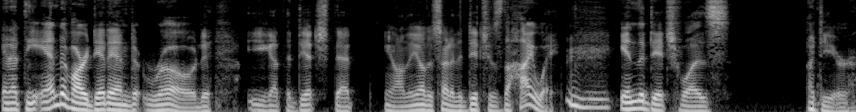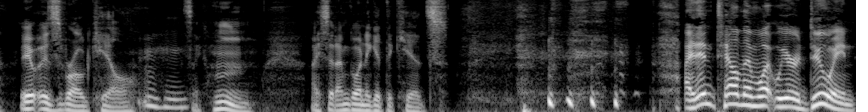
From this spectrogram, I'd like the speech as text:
and at the end of our dead end road, you got the ditch that, you know, on the other side of the ditch is the highway. Mm-hmm. In the ditch was a deer. It was roadkill. It's like, hmm. I said, I'm going to get the kids. I didn't tell them what we were doing,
